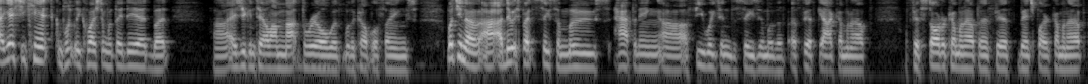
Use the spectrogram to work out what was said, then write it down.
I, guess you can't completely question what they did, but uh, as you can tell, I'm not thrilled with, with a couple of things. But you know, I, I do expect to see some moves happening uh, a few weeks into the season with a, a, fifth guy coming up, a fifth starter coming up, and a fifth bench player coming up.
